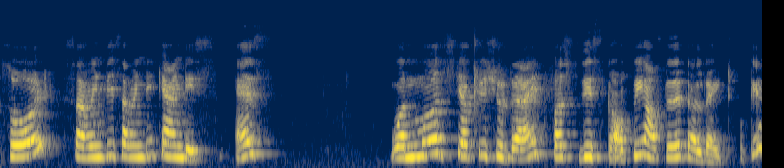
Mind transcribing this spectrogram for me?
sold 70 70 candies as one more step you should write first this copy after that i'll write okay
